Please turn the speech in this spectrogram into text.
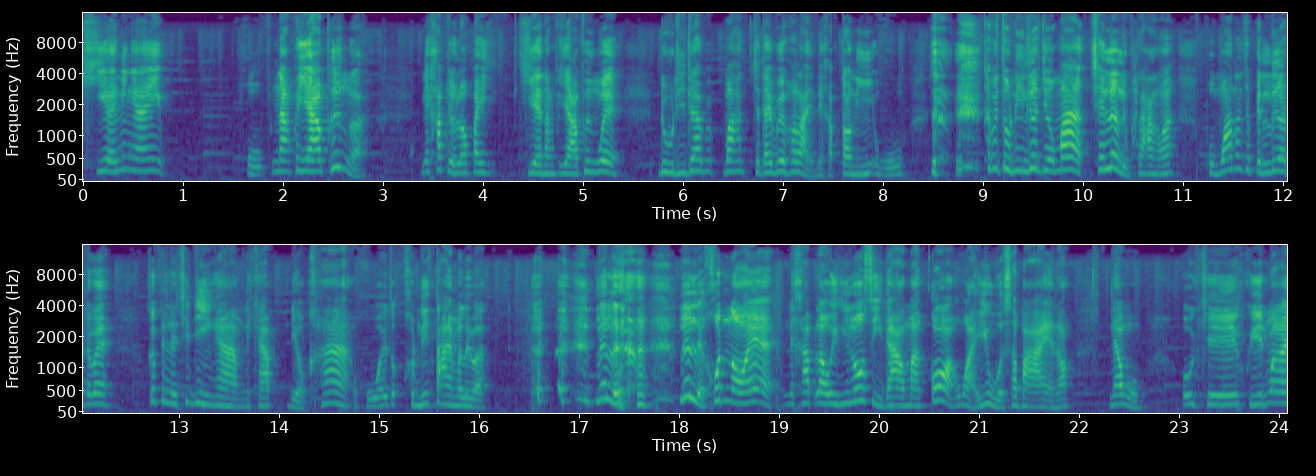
เคลียร์นี่ไง โห นางพญาพึ่งเหรอเนี่ยครับ เดี๋ยวเราไปเคลียร์นางพญาพึ่งเว้ย ดูดีได้ว่าจะได้เวลเท่าไหร่นะครับ ตอนนี้ โอ้โห ถ้าเป็นตัวนี้เลือดเยอะมาก ใช่เลือดหรือพลังวะ ผมว่าน่าจะเป็นเลือดด้วยก็เป็นอะไรที่ดีงามนะครับ เดี๋ยวฆ่าโอ้โห ไอ้คนนี้ตายมาเลยวะเลือดเหลือ เลือดเหลือคตรน้อยอะนะครับ เราฮีโร่สี่ดาวมาก็ไหวอยู่สบายอะเนาะนะผม โอเคควีนมาไง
